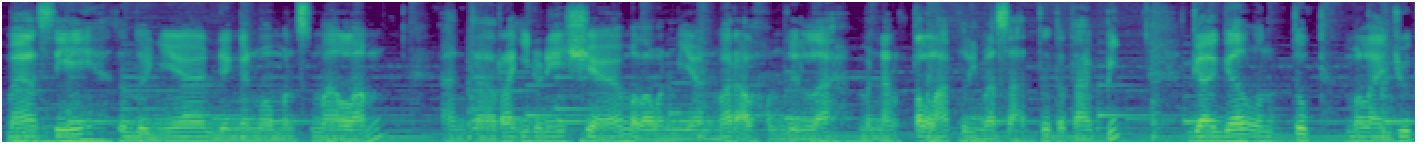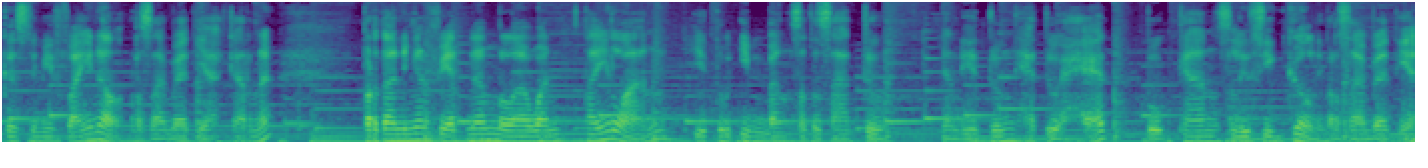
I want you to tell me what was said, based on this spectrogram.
Masih tentunya dengan momen semalam antara Indonesia melawan Myanmar Alhamdulillah menang telak 5-1 tetapi gagal untuk melaju ke semifinal persahabat ya karena pertandingan Vietnam melawan Thailand itu imbang 1-1 yang dihitung head to head bukan selisih gol nih persahabat ya.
